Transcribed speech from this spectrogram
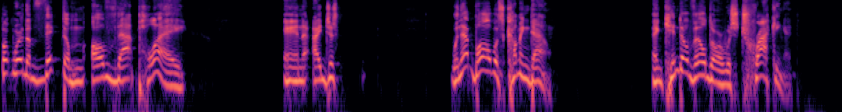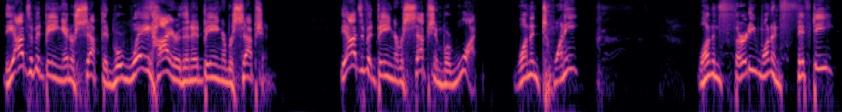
But we're the victim of that play, and I just when that ball was coming down, and Kindle Vildor was tracking it, the odds of it being intercepted were way higher than it being a reception. The odds of it being a reception were what? One in 20? One in 30? One in 50?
